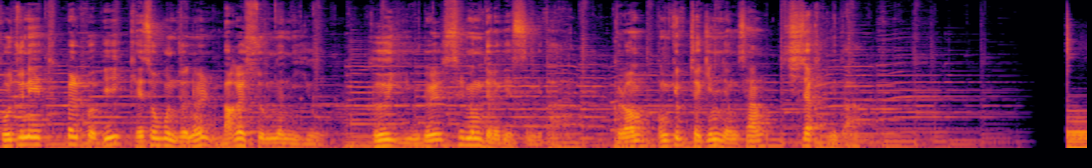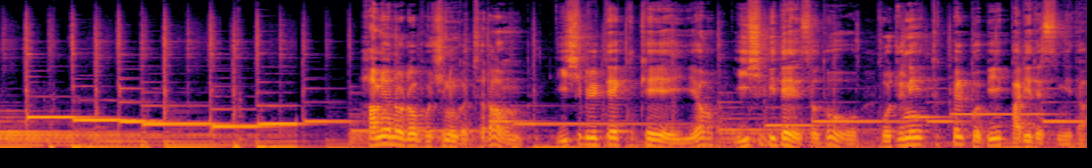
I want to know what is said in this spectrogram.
고준위 특별법이 계속 운전을 막을 수 없는 이유, 그 이유를 설명드리겠습니다. 그럼 본격적인 영상 시작합니다. 화면으로 보시는 것처럼 21대 국회에 이어 22대에서도 고준위 특별법이 발의됐습니다.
